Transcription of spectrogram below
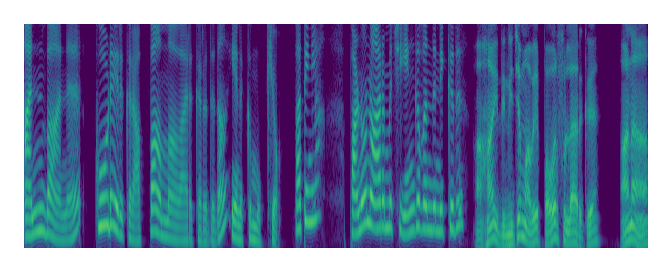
அன்பான கூட இருக்கிற அப்பா அம்மாவா இருக்கிறது தான் எனக்கு முக்கியம். பாத்தீங்களா? பணம்னு ஆரம்பிச்சு எங்க வந்து நிக்குது? ஆஹா இது நிஜமாவே பவர்ஃபுல்லா இருக்கு. ஆனா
